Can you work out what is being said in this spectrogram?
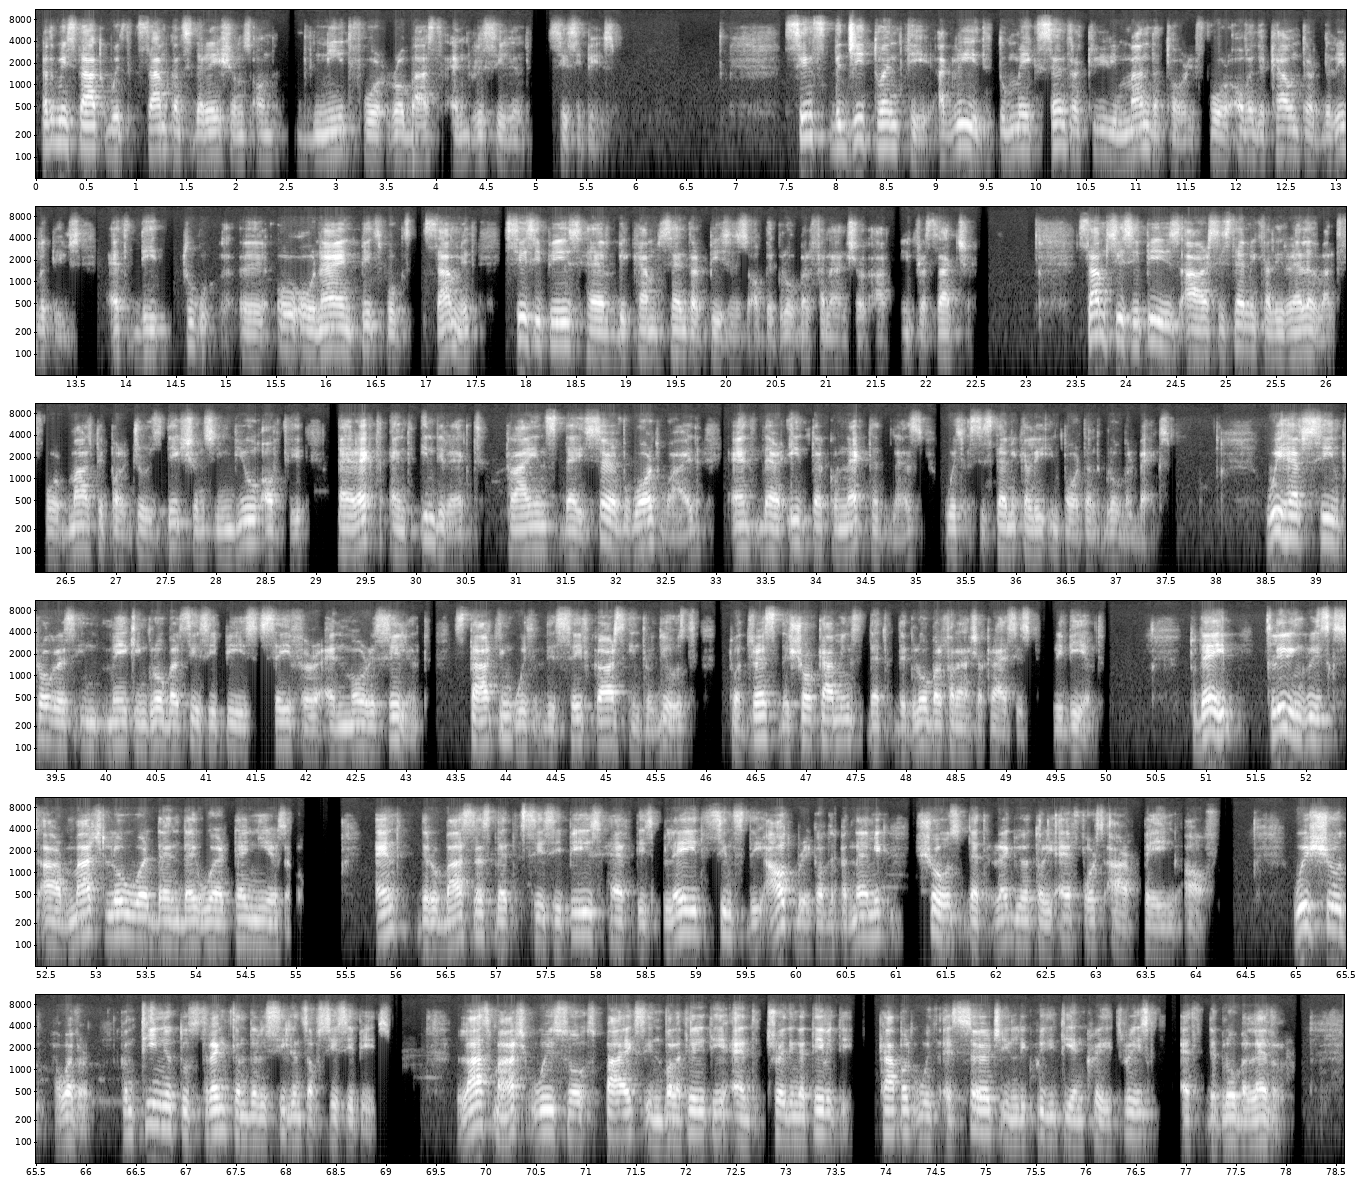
Let me start with some considerations on the need for robust and resilient CCPs. Since the G20 agreed to make central clearing mandatory for over-the-counter derivatives at the 2009 Pittsburgh summit, CCPs have become central pieces of the global financial uh, infrastructure. Some CCPs are systemically relevant for multiple jurisdictions in view of the direct and indirect clients they serve worldwide and their interconnectedness with systemically important global banks. We have seen progress in making global CCPs safer and more resilient, starting with the safeguards introduced to address the shortcomings that the global financial crisis revealed. Today, clearing risks are much lower than they were 10 years ago and the robustness that CCPs have displayed since the outbreak of the pandemic shows that regulatory efforts are paying off. We should, however, continue to strengthen the resilience of CCPs. Last March, we saw spikes in volatility and trading activity, coupled with a surge in liquidity and credit risk at the global level.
